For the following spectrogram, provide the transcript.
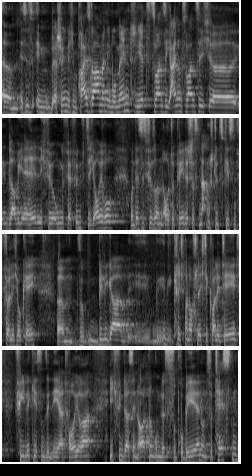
Ähm, es ist im erschwinglichen Preisrahmen im Moment jetzt 2021 äh, glaube ich erhältlich für ungefähr 50 Euro und das ist für so ein orthopädisches Nackenstützkissen völlig okay. Ähm, so billiger äh, kriegt man auch schlechte Qualität, viele Kissen sind eher teurer. Ich finde das in Ordnung, um das zu probieren und zu testen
